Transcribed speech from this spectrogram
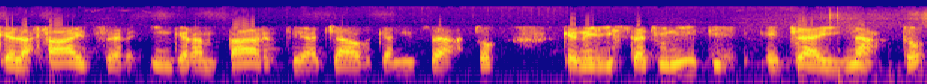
che la Pfizer in gran parte ha già organizzato, che negli Stati Uniti è già in atto,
